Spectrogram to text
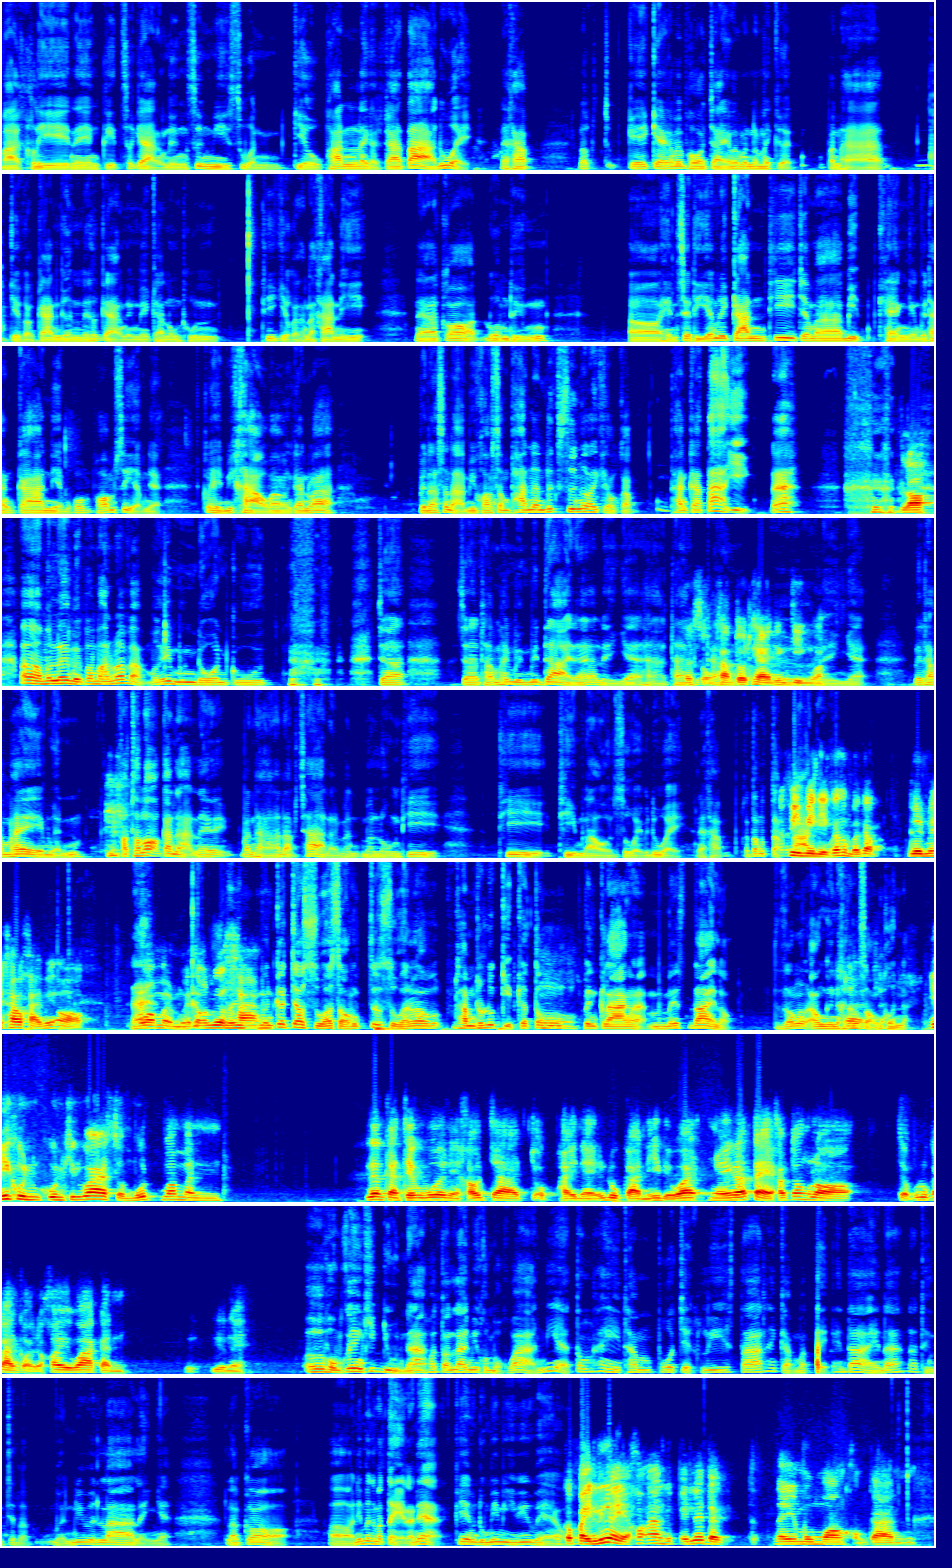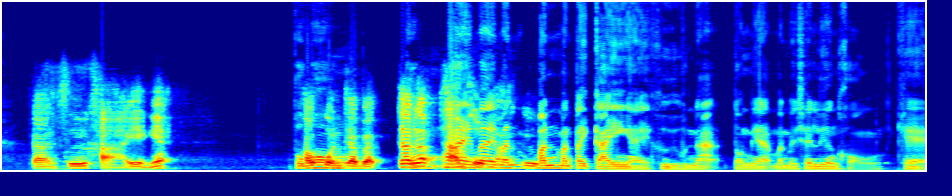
บาเคลในอังกฤษสักอย่างหนึ่ง ซึ่งมีส่วนเกี่ยวพันอะไรกับกาตาด้วยนะครับ แล้วเก๊แกก็ไม่พอใจว่ามันทำให้เกิดปัญหาเกี่ยวกับการเงินอะไรสักอย่างหนึ่งในการลงทุนที่เกี่ยวกับธนาคารนี้นะแล้วก็รวมถึงเเห็นเศรษฐีอเมริกันที่จะมาบิดแข่งอย่างเป็นทางการเนี่ยบอกว่าพร้อมเสียบเนี่ยก็เห็นมีข่าวมาเหมือนกันว่า เป็นลักษณะมีความสัมพันธ์นั้นลึกซึ้งอะไรเกี่ยวกับทางกาตาอีกนะหรอเออมันเลยเหมือนประมาณว่าแบบเฮ้ยมึงโดนกู จะ จะทำให้มึงไม่ได้นะอะไรเงี้ยหาทางสงครามตัวแทนจริงๆว่ะอะไรเงี้ยเลยทำให้เหมือนเขาทะเลาะกันอะในปัญหาระดับชาติอะมันมาลงที่ที่ทีมเราสวยไปด้วยนะครับ ก็ต้องจับพีมีลีกก็เหมือนกับเกินไม่เข้าใครไม่ออกเพราะว่ามันเหมือนต้องเลือกข้างมันก็เจ้าสัวสองเจ้าสัวเราทำธุรกิจก็ต้องเป็นกลางอะ มันไม่ได้หรอกต้องเอาเงินเขาทั้งสองคนอะนี่คุณคุณคิดว่าสมมุติว่ามัน เรื่องการเทคโอเวอร์เนี่ยเขาจะจบภายในฤดูกาลนี้หรือว่าไงแล้วแต่เขาต้องรอจบฤดูกาลก่อนแล้วค่อยว่ากันหรือไง เออ ผมก็ยังคิดอยู่นะ เพราะตอนแรกมีคนบอกว่า เนี่ยต้องให้ทำโปรเจกต์รีสตาร์ทให้กลับมาเตะให้ได้นะน่าถึงจะแบบเหมือนมีเวลาอะไรเงี้ยแล้วก็เออนี่มันมาเตะแล้วเนี่ยก็ยังดูไม่มีวิแวว ก็ไปเรื่อยอะเขาอ้างคือไปเรื่อยแต่ในมุมมองของการการซื้อขายอย่างเงี้ย เขาควรจะแบบถ้าถามผมไม่มันมันมันไปไกลไง คือคุณณตรงเนี้ยมันไม่ใช่เรื่องของแค่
